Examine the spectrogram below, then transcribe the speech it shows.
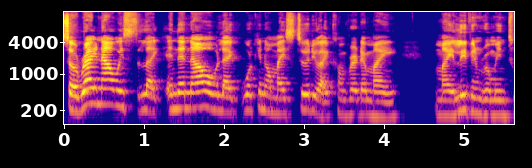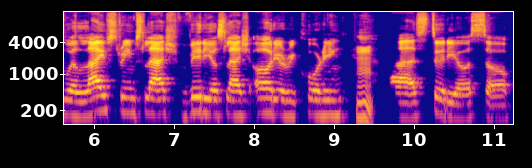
so right now it's like and then now like working on my studio I converted my my living room into a live stream slash video slash audio recording Hmm. uh, studio. So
